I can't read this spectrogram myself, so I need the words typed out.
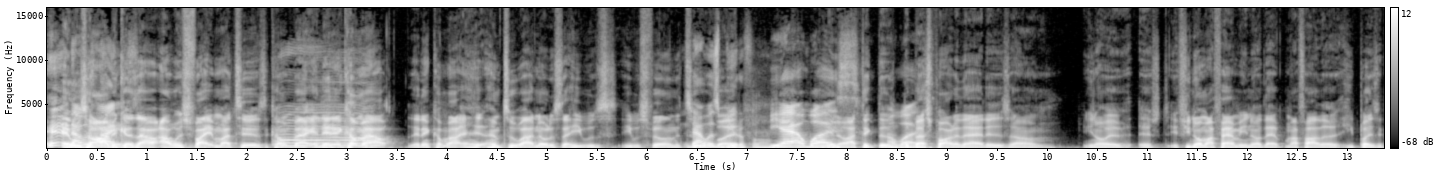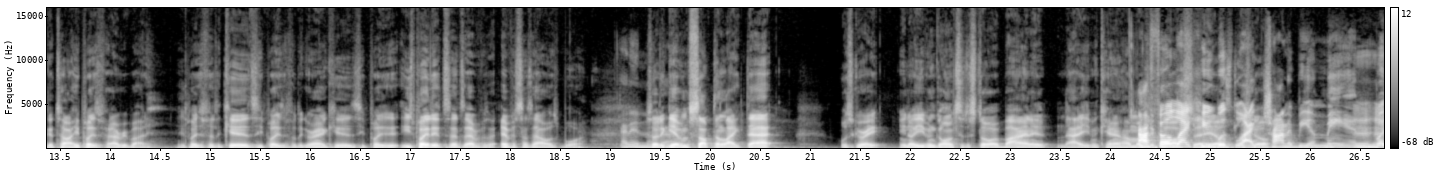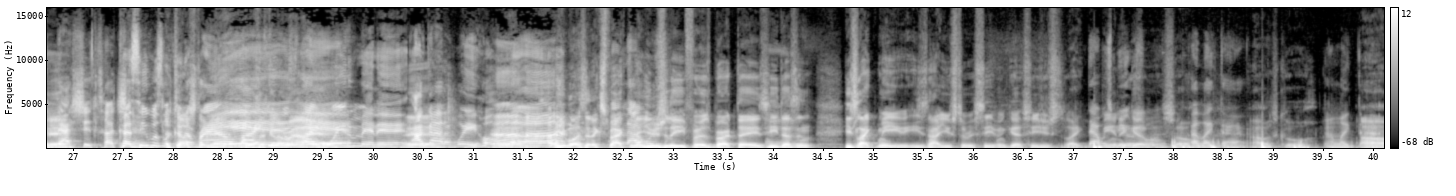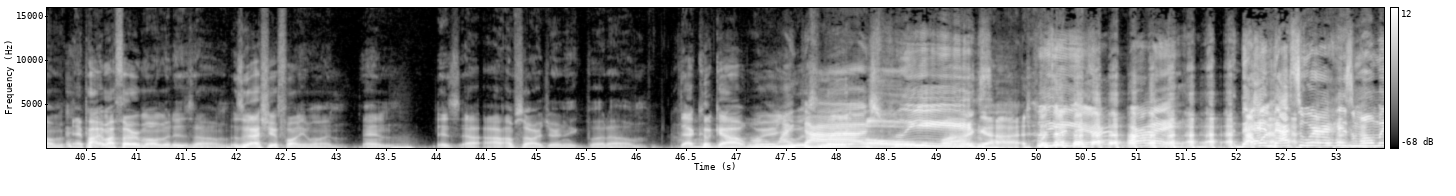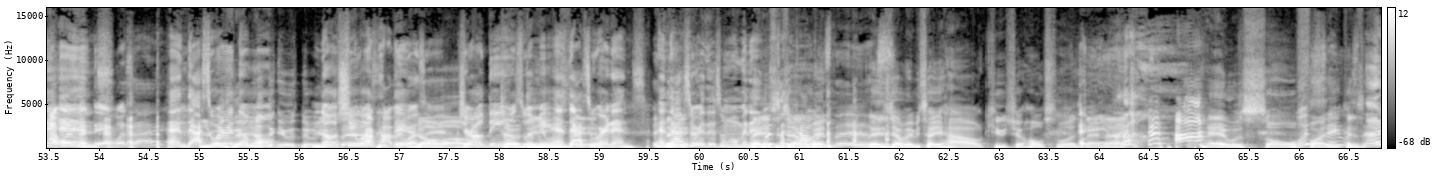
It That was hard nice. because I, I was fighting my tears to come back, and they didn't come out. They didn't come out, and him too. I noticed that he was he was feeling it too. That was but, beautiful. Yeah, it was. You know, I think the, It the best part of that is, um, you know, if, if if you know my family, you know that my father he plays the guitar. He plays it for everybody. He plays it for the kids. He plays it for the grandkids. He plays it. He's played it since ever ever since I was born. I didn't know So to that. give him something like that was great. You know, even going to the store, buying it, not even caring how much. I it felt cost, like say, he was like go." trying to be a man, but Yeah. that shit touched Because he was looking around him, yeah. He was like, looking around, like yeah. wait a minute. I gotta wait. Hold Uh-huh. up. He wasn't expecting And it. Usually for his birthdays, he doesn't. He's like me. He's not used to receiving gifts. He's used to like That was being a beautiful. giver. So I like that. That was cool. I like that. Um, and probably my third moment is um, this is actually a funny one, and it's uh, I- I'm sorry, Journey, but um, that cookout where Oh my you was gosh, lit. Oh my god! please. god! was I there? All right, Th- and that's where his moment I wasn't there, was I? And that's You where was the moment. think you was- no, was she there? Wasn't there. wasn't. No, um, Geraldine, was with me, was and that's where it ends. And Ladies- that's where this moment ends. Ladies and gentlemen, was ladies and gentlemen, let me tell you how cute your host was that night. it was so What funny say was because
